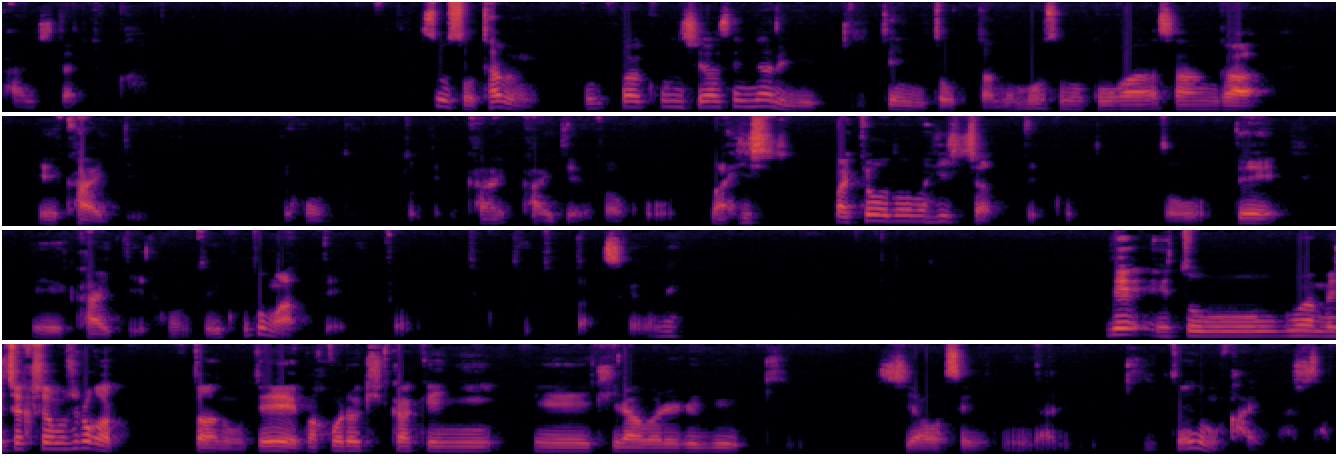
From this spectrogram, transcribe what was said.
感じたりとか。そうそう、多分、僕がこの幸せになる勇気手に取ったのも、その小川さんが、え書いている本ということで、か書いているかをこう、まあ、筆まあ、共同の筆者っていうことで、え書いている本ということもあって、今日、ってことに取ったんですけどね。で、えっと、まあ、めちゃくちゃ面白かったので、まあ、これをきっかけに、えー、嫌われる勇気、幸せになる勇気というのも買いましたと。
